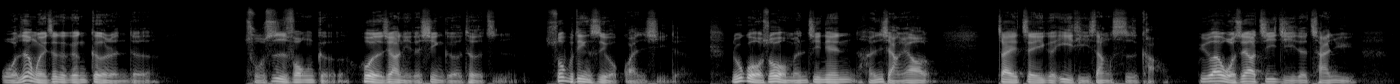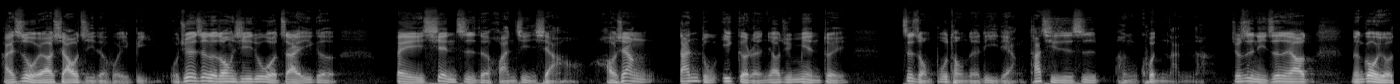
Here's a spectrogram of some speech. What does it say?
我认为这个跟个人的处事风格或者叫你的性格特质，说不定是有关系的。如果说我们今天很想要在这一个议题上思考，比如说我是要积极的参与，还是我要消极的回避？我觉得这个东西如果在一个被限制的环境下，哈，好像单独一个人要去面对。这种不同的力量，它其实是很困难的。就是你真的要能够有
